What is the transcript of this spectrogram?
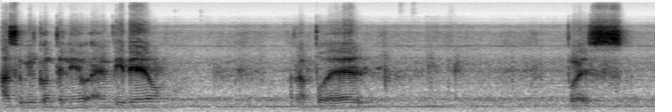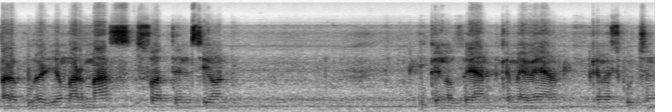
a subir contenido en video para poder, pues, para poder llamar más su atención y que nos vean, que me vean, que me escuchen.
